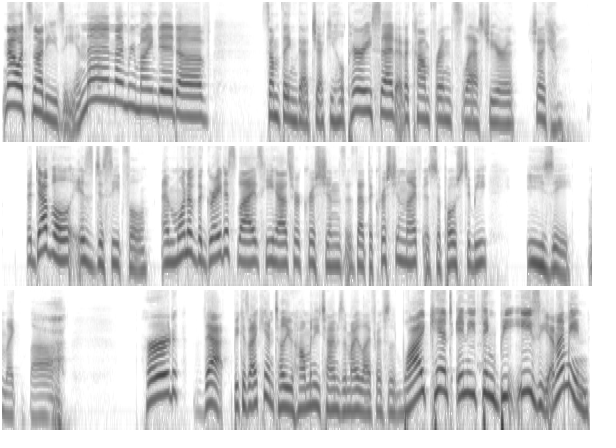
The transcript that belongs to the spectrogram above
now it's not easy. And then I'm reminded of something that Jackie Hill Perry said at a conference last year. She's like, the devil is deceitful, and one of the greatest lies he has for Christians is that the Christian life is supposed to be easy. I'm like, bah. Heard that because I can't tell you how many times in my life I've said, why can't anything be easy? And I mean,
